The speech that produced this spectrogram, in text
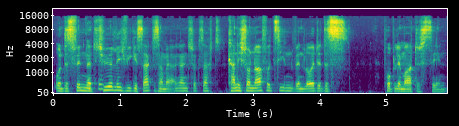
Und das finden okay. natürlich, wie gesagt, das haben wir eingangs schon gesagt, kann ich schon nachvollziehen, wenn Leute das problematisch sehen.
